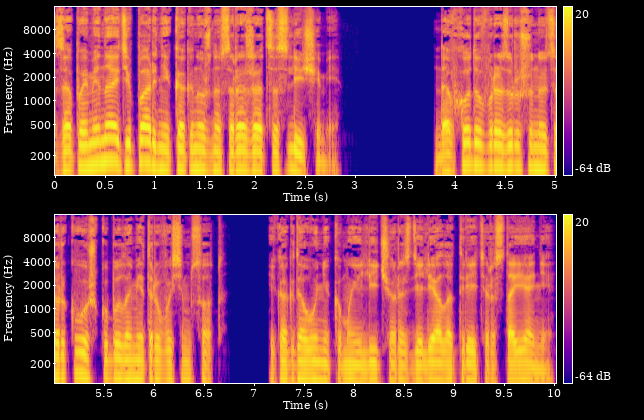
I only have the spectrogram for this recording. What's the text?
Запоминайте, парни, как нужно сражаться с личами. До входа в разрушенную церквушку было метров восемьсот. и когда уникума и лича разделяла треть расстояния,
